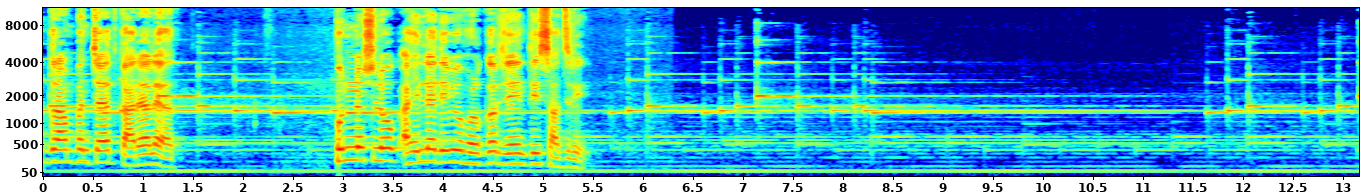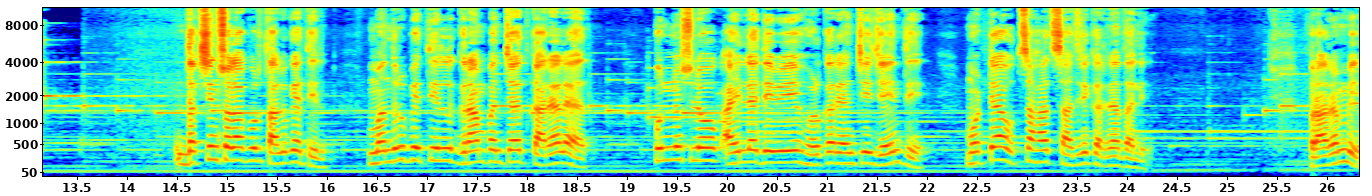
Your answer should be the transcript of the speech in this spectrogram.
ग्रामपंचायत कार्यालयात पुण्यश्लोक अहिल्यादेवी होळकर जयंती साजरी. दक्षिण सोलापूर तालुक्यातील मंद्रुप येथील ग्रामपंचायत कार्यालयात पुण्यश्लोक अहिल्यादेवी होळकर यांची जयंती मोठ्या उत्साहात साजरी करण्यात आली. प्रारंभी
